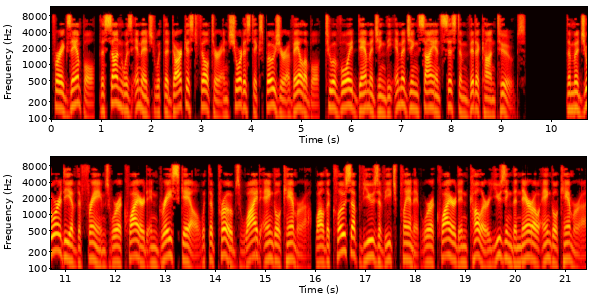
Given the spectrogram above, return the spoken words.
For example, the Sun was imaged with the darkest filter and shortest exposure available, to avoid damaging the imaging science system Vidicon tubes. The majority of the frames were acquired in gray-scale with the probe's wide-angle camera, while the close-up views of each planet were acquired in color using the narrow-angle camera.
